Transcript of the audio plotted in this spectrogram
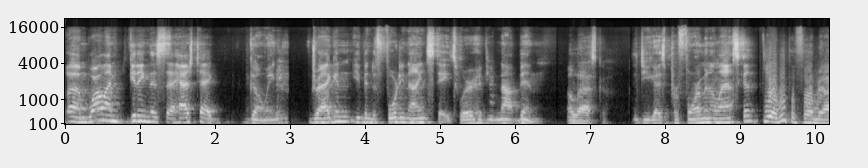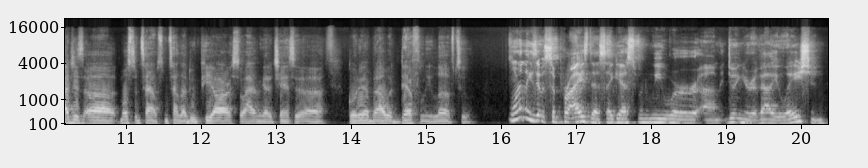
Um, while I'm getting this uh, hashtag going, Dragon, you've been to 49 states. Where have you not been? Alaska. Do you guys perform in Alaska? Yeah, we perform there. I just uh, most of the time, sometimes I do PR, so I haven't got a chance to uh, go there. But I would definitely love to. One of the things that surprised us, I guess, when we were um, doing your evaluation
